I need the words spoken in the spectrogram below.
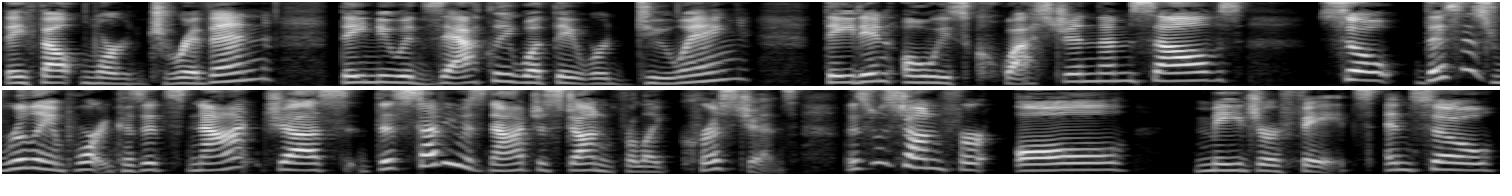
They felt more driven. They knew exactly what they were doing. They didn't always question themselves. So, this is really important because it's not just, this study was not just done for like Christians. This was done for all major faiths. And so,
